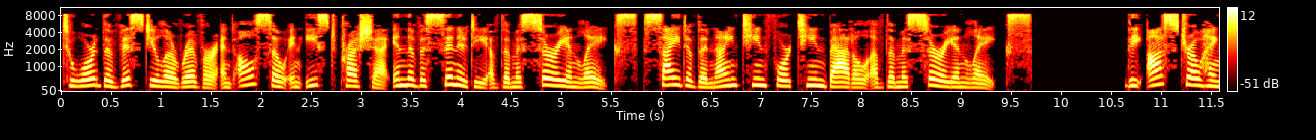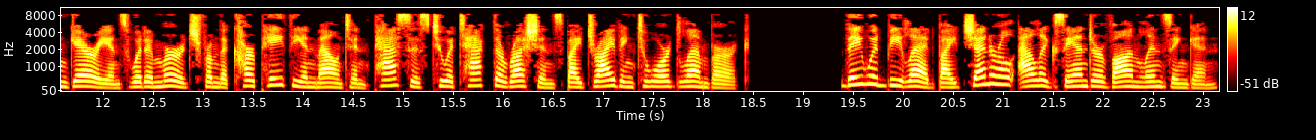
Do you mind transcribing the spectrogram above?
toward the Vistula River and also in East Prussia in the vicinity of the Masurian Lakes site of the 1914 Battle of the Masurian Lakes. The Austro-Hungarians would emerge from the Carpathian mountain passes to attack the Russians by driving toward Lemberg. They would be led by General Alexander von Linsingen.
